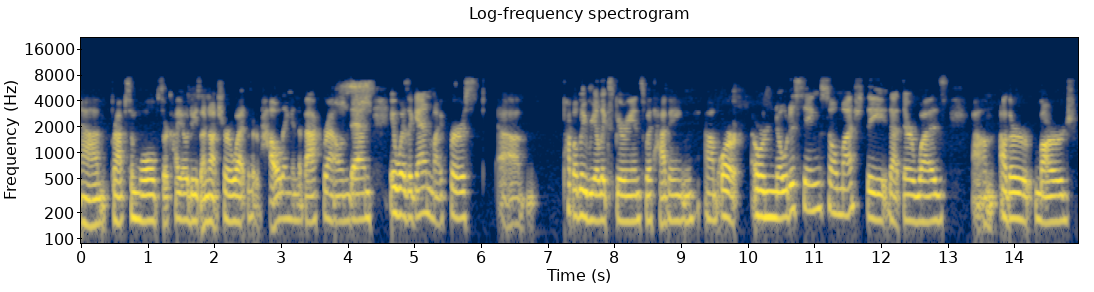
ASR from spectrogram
um, perhaps some wolves or coyotes, I'm not sure what, sort of howling in the background. And it was again my first um, probably real experience with having um, or or noticing so much the that there was um, other large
